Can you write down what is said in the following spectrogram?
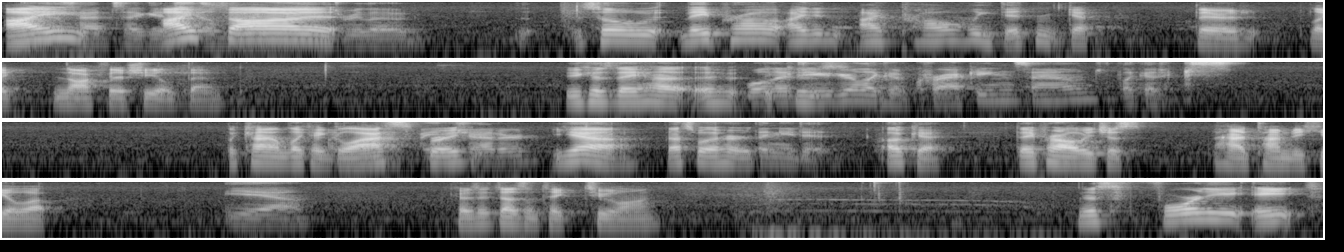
I had to get I and thought so they probably I didn't I probably didn't get their like knock their shield then. Because they had uh, Well, did you hear like a cracking sound, like a? like kind of like a like glass glass break? shattered? Yeah, that's what I heard. Then you did. Okay. They probably just had time to heal up Yeah. because it doesn't take too long. There's 48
